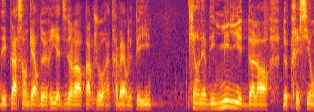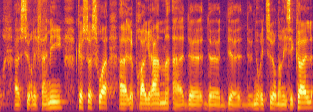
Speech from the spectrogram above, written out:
des places en garderie à 10 dollars par jour à travers le pays qui enlève des milliers de dollars de pression euh, sur les familles, que ce soit euh, le programme euh, de, nourriture dans les écoles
